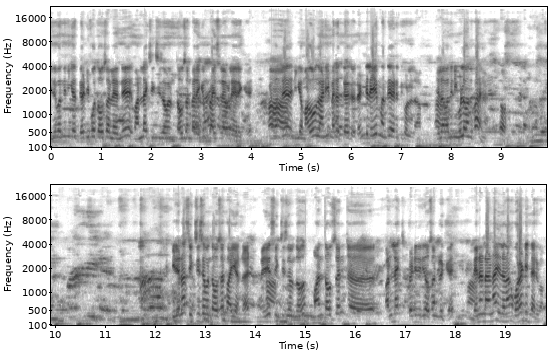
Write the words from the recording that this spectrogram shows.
இது வந்து நீங்க தேர்ட்டி ஃபோர் தௌசண்ட்ல இருந்து one lakh sixty seven thousand வரைக்கும் பிரைஸ் லெவல்ல இருக்கு. வந்து நீங்க மகோகானி மெத ரெண்டுலயும் வந்து எடுத்துக்கொள்ளலாம். இதுல வந்து நீங்க உள்ள வந்து பாருங்க. இதுனா sixty seven thousand five hundred இது sixty seven thousand one thousand one lakh twenty three thousand இருக்கு. என்னன்னா இதுல நாங்க வாரண்டி தருவோம்.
